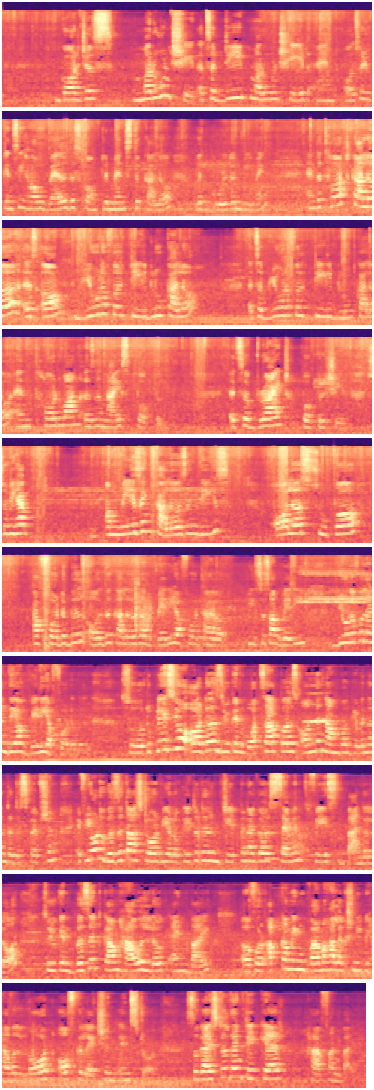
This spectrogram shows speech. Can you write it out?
gorgeous maroon shade. It's a deep maroon shade and also you can see how well this complements the color with golden weaving. And the third color is a beautiful teal blue color. It's a beautiful teal blue color and third one is a nice purple. It's a bright purple shade. So we have amazing colors in these. All are super affordable. All the colors are very afford uh, pieces are very beautiful and they are very affordable so to place your orders, you can WhatsApp us on the number given in the description. If you want to visit our store, we are located in JP 7th phase, Bangalore. So you can visit, come have a look and buy. Uh, for upcoming Varamahalakshmi, we have a lot of collection in store. So guys, till then, take care. Have fun. Bye.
